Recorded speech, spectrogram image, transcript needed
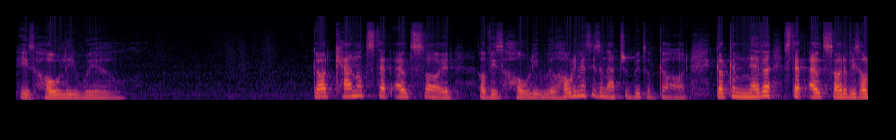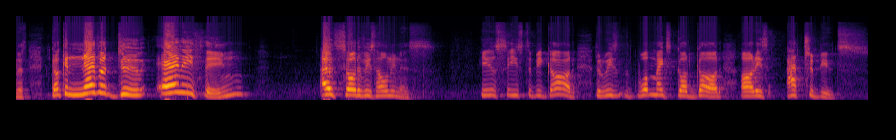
his holy will. God cannot step outside of his holy will. Holiness is an attribute of God. God can never step outside of his holiness. God can never do anything outside of his holiness. He will cease to be God. The reason what makes God God are his attributes.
